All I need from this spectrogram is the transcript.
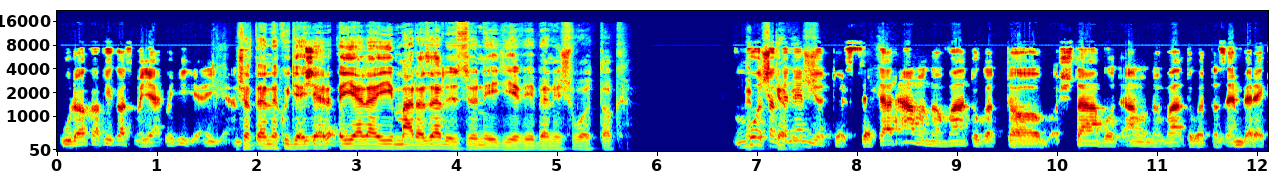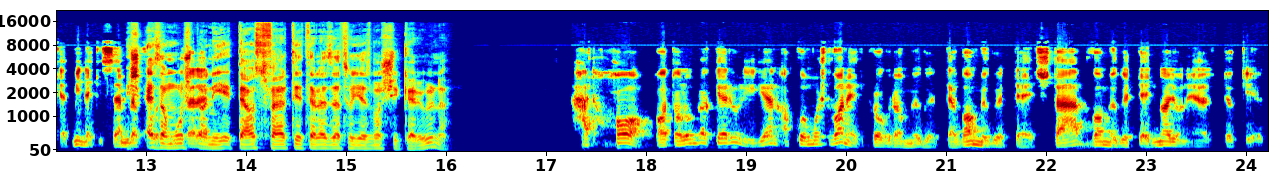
urak, akik azt mondják, hogy igen, igen. És hát ennek ugye erre... jelei már az előző négy évében is voltak. Voltak, de nem jött össze. Tehát állandóan váltogatta a stábot, állandóan váltogatta az embereket, mindenki szembe És ez a mostani, vele. te azt feltételezed, hogy ez most sikerülne? Hát ha hatalomra kerül, igen, akkor most van egy program mögötte, van mögötte egy stáb, van mögötte egy nagyon eltökélt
